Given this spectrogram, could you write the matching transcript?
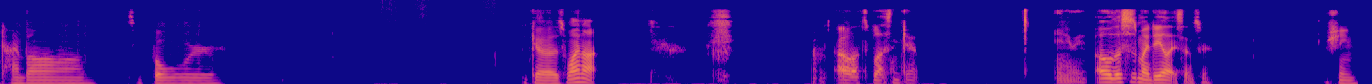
time bomb, C4. Because why not? Oh, that's blasting cap. Anyway, oh, this is my daylight sensor machine.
